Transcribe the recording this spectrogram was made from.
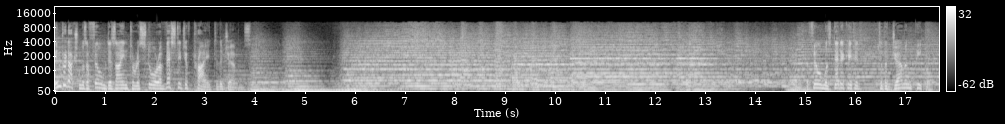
In production was a film designed to restore a vestige of pride to the Germans. The film was dedicated to the German people.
